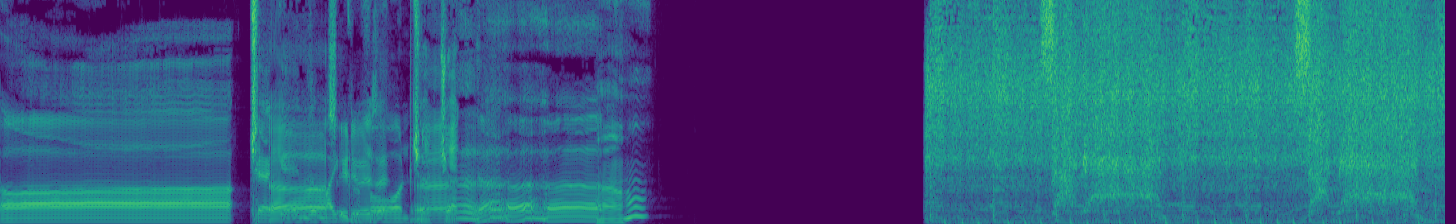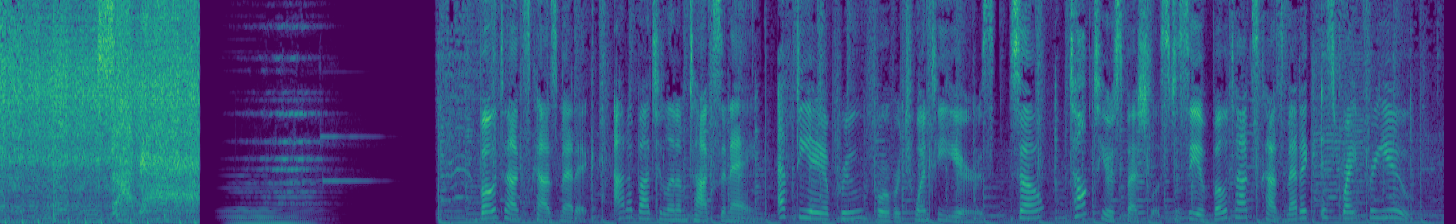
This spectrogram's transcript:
Uh, check in the Ah, so do, is it? microphone. check, check. Ah. Uh-huh. Botox Cosmetic, out of botulinum toxin A, FDA approved for over 20 years. So, talk to your specialist to see if Botox Cosmetic is right for you.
